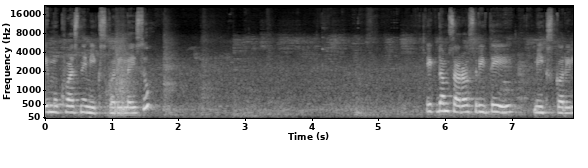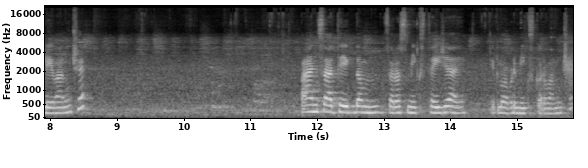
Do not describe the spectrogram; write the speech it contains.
એ મુખવાસને મિક્સ કરી લઈશું. એકદમ સરસ રીતે મિક્સ કરી લેવાનું છે. પાન સાથે એકદમ સરસ મિક્સ થઈ જાય, એટલું આપણે મિક્સ કરવાનું છે.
